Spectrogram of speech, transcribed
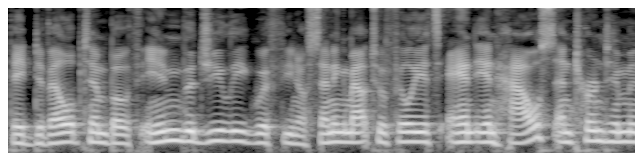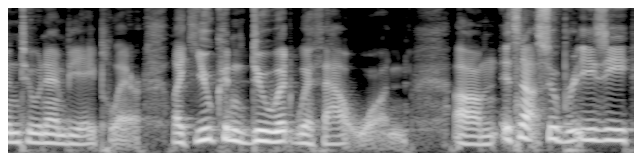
They developed him both in the G League with, you know, sending him out to affiliates and in-house and turned him into an NBA player. Like you can do it without one. Um, it's not super easy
